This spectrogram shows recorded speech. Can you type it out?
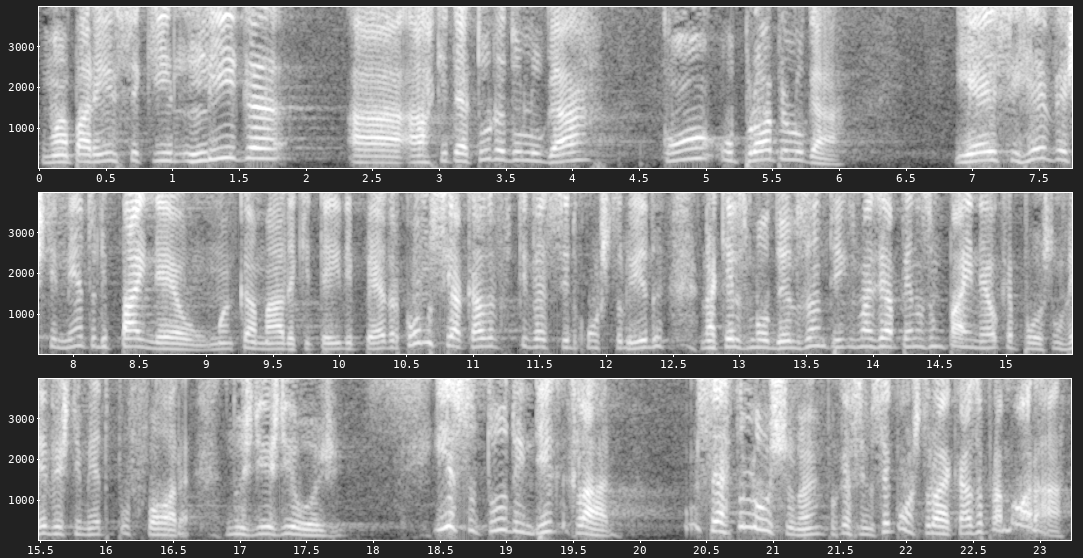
uma aparência que liga a, a arquitetura do lugar com o próprio lugar. E é esse revestimento de painel, uma camada que tem de pedra, como se a casa tivesse sido construída naqueles modelos antigos, mas é apenas um painel que é posto, um revestimento por fora, nos dias de hoje. Isso tudo indica, claro, um certo luxo, né? Porque assim, você constrói a casa para morar,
